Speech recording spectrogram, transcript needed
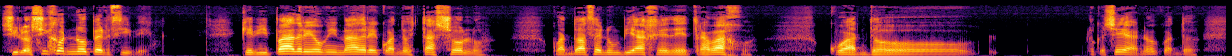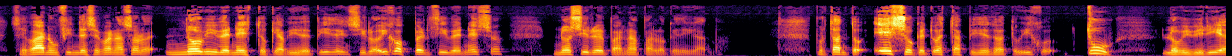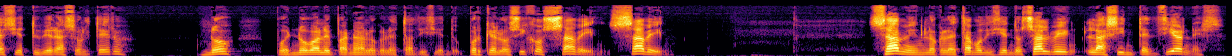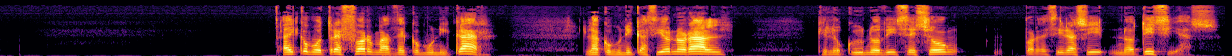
Si los hijos no perciben que mi padre o mi madre cuando está solo, cuando hacen un viaje de trabajo, cuando lo que sea, ¿no? Cuando se van un fin de semana solo, no viven esto que a mí me piden, si los hijos perciben eso, no sirve para nada para lo que digamos. Por tanto, eso que tú estás pidiendo a tu hijo, ¿tú lo vivirías si estuvieras soltero? No, pues no vale para nada lo que le estás diciendo, porque los hijos saben, saben, saben lo que le estamos diciendo, saben las intenciones. Hay como tres formas de comunicar la comunicación oral, que lo que uno dice son, por decir así, noticias.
